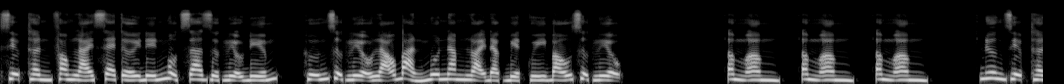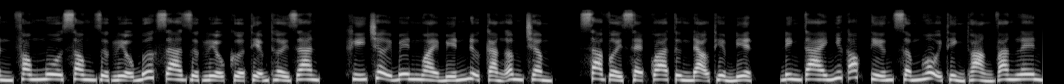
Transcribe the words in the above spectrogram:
Diệp Thần Phong lái xe tới đến một gia dược liệu điếm, hướng dược liệu lão bản mua năm loại đặc biệt quý báu dược liệu. âm âm âm âm âm âm đương Diệp Thần Phong mua xong dược liệu bước ra dược liệu cửa tiệm thời gian, khí trời bên ngoài biến được càng âm trầm, xa vời xẹt qua từng đạo thiểm điện, đinh tai nhức óc tiếng sấm hội thỉnh thoảng vang lên.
